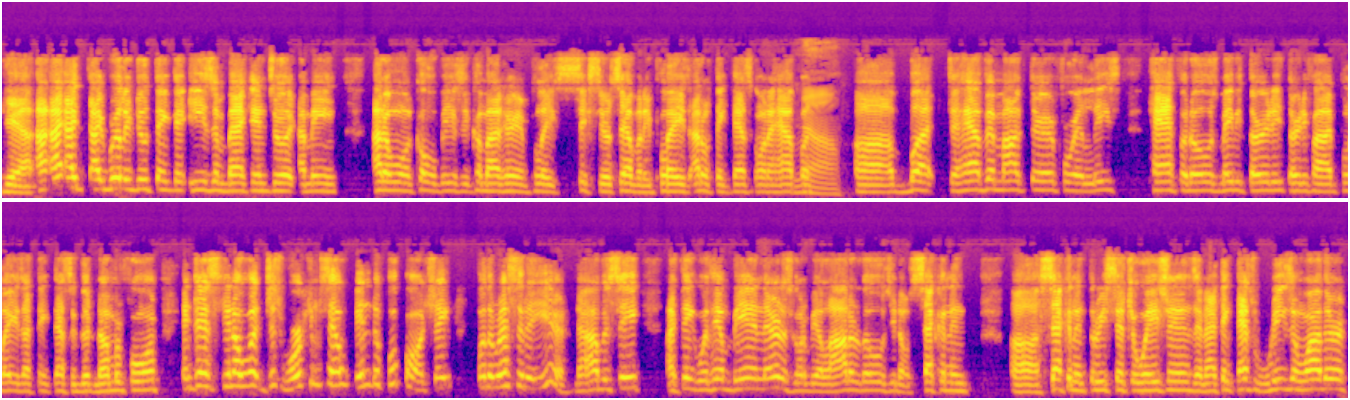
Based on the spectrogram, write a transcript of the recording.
yeah. I, I I really do think that easing back into it. I mean, I don't want Cole Beasley to come out here and play sixty or seventy plays. I don't think that's going to happen. No. Uh, but to have him out there for at least half of those, maybe 30, 35 plays, I think that's a good number for him. And just, you know what, just work himself into football shape for the rest of the year. Now, obviously, I think with him being there, there's going to be a lot of those, you know, second and uh, second and three situations, and I think that's the reason why they're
